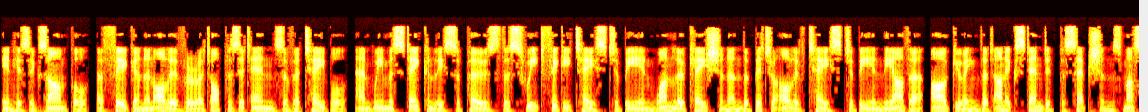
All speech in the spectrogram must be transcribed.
in his example, a fig and an olive are at opposite ends of a table, and we mistakenly suppose the sweet figgy taste to be in one location and the bitter olive taste to be in the other, arguing that unextended perceptions must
